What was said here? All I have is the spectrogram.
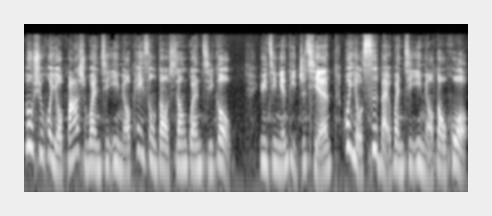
陆续会有八十万剂疫苗配送到相关机构。预计年底之前会有四百万剂疫苗到货。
